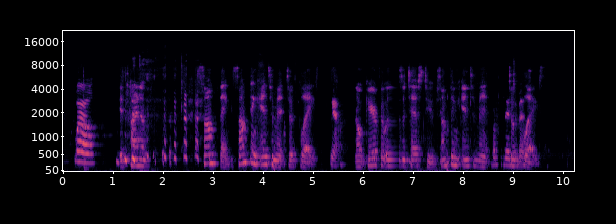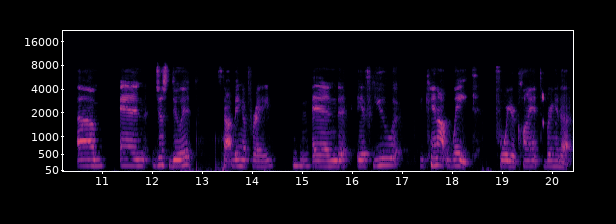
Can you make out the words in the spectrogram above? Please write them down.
well it's kind of something, something intimate took place. yeah Don't care if it was a test tube, something intimate something took intimate place. Um, and just do it. Stop being afraid. Mhm. And if you you cannot wait for your client to bring it up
